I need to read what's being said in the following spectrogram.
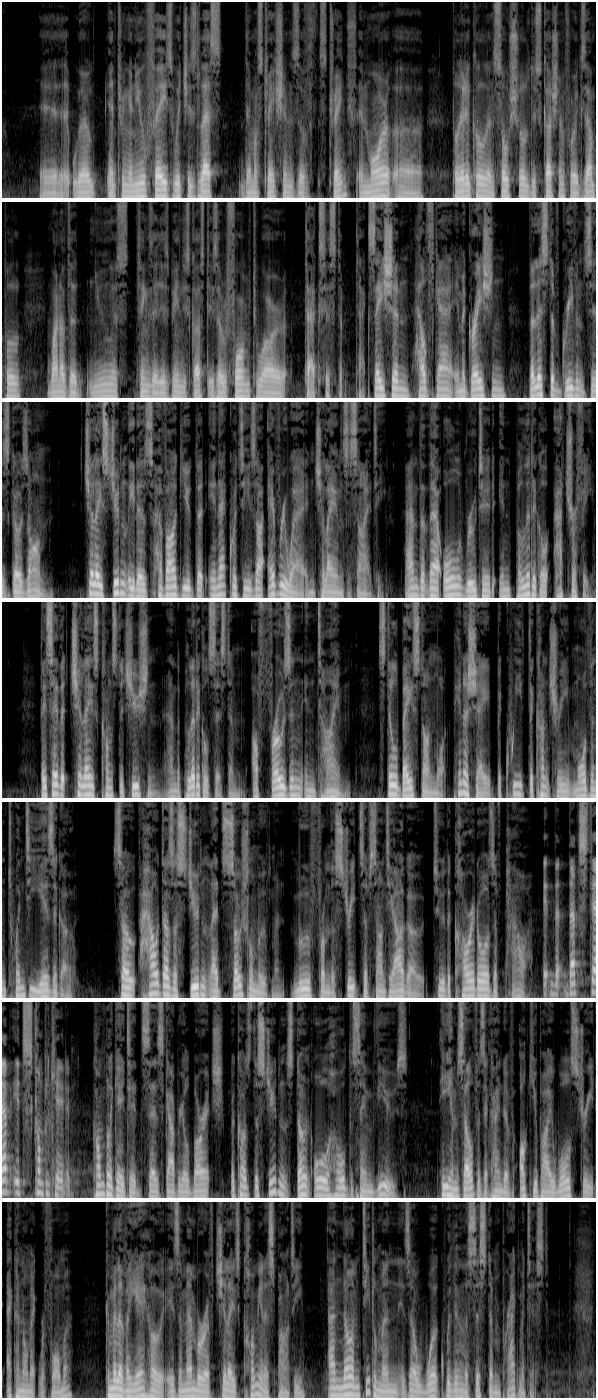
Uh, we're entering a new phase which is less demonstrations of strength and more uh, political and social discussion. For example, one of the newest things that is being discussed is a reform to our tax system. Taxation, healthcare, immigration, the list of grievances goes on. Chile's student leaders have argued that inequities are everywhere in Chilean society and that they're all rooted in political atrophy. They say that Chile's constitution and the political system are frozen in time still based on what Pinochet bequeathed the country more than 20 years ago. So, how does a student led social movement move from the streets of Santiago to the corridors of power? It, th- that step, it's complicated. Complicated, says Gabriel Boric, because the students don't all hold the same views. He himself is a kind of Occupy Wall Street economic reformer. Camila Vallejo is a member of Chile's Communist Party, and Noam Titelman is a work within the system pragmatist.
